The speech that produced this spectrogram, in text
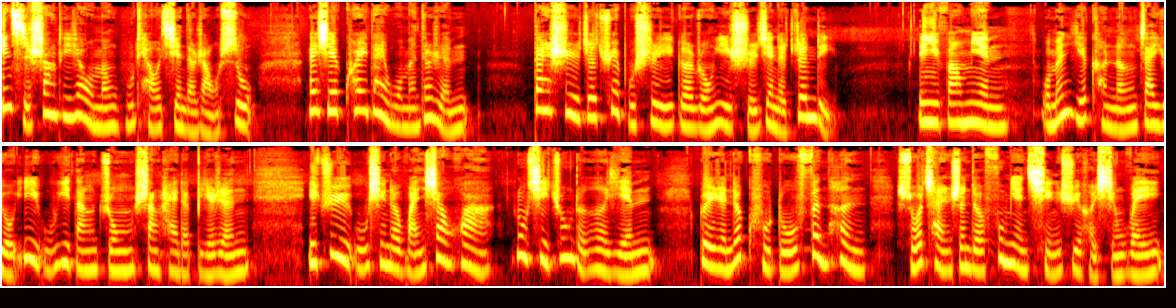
因此，上帝要我们无条件的饶恕那些亏待我们的人。但是，这却不是一个容易实践的真理。另一方面，我们也可能在有意无意当中伤害了别人，一句无心的玩笑话，怒气中的恶言。对人的苦毒、愤恨所产生的负面情绪和行为，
